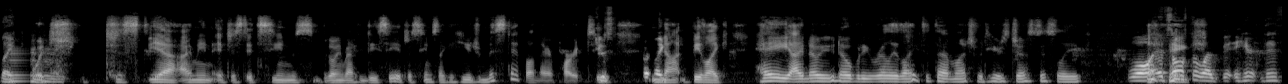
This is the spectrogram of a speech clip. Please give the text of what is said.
like Mhm. which just yeah i mean it just it seems going back to dc it just seems like a huge misstep on their part to like- not be like hey i know you nobody really liked it that much but here's justice league Well, it's also like here. This,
